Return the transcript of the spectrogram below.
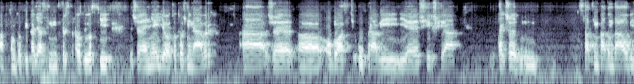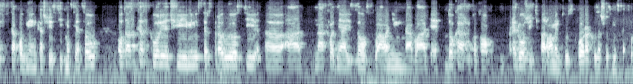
a v tomto prípade asi minister spravodlivosti, že nejde o totožný návrh a že e, oblasť úpravy je širšia. Takže sa tým pádom dá obísť tá podmienka 6 mesiacov. Otázka skôr je, či minister spravodlivosti e, a následne aj so schválením na vláde dokážu toto predložiť parlamentu skôr ako za 6 mesiacov.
